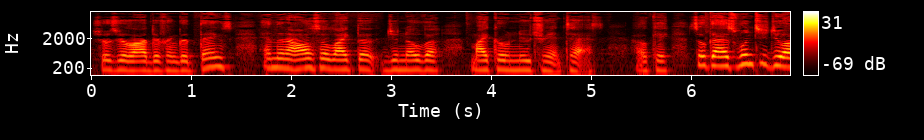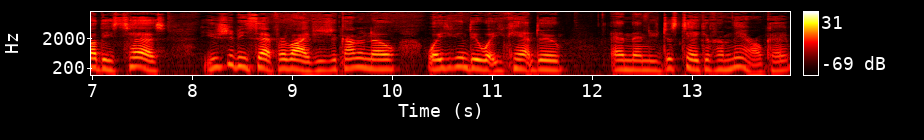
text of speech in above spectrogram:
shows you a lot of different good things. And then I also like the Genova micronutrient test. Okay. So guys, once you do all these tests, you should be set for life. You should kind of know what you can do, what you can't do, and then you just take it from there. Okay.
